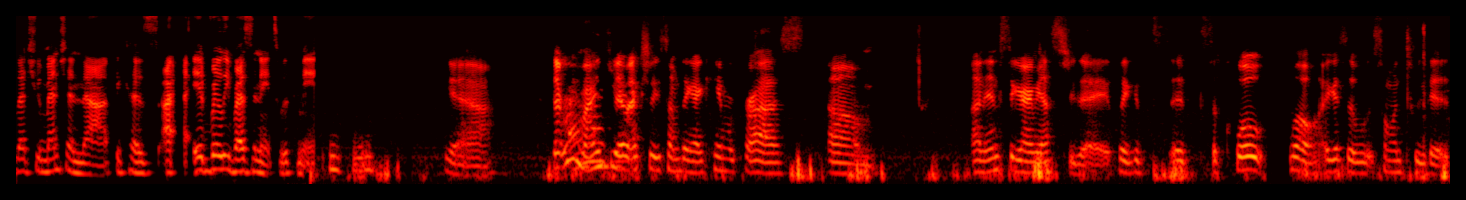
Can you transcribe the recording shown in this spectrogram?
that you mentioned that because I, it really resonates with me. Mm-hmm. Yeah, that reminds me of actually something I came across. Um, on Instagram yesterday. Like it's it's a quote. Well, I guess it was someone tweeted.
